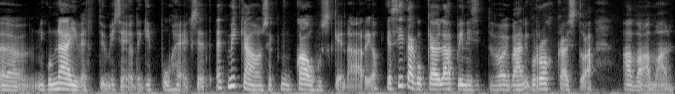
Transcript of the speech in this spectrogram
ö, niin kuin näivettymisen jotenkin puheeksi. Että et mikä on se mun kauhuskenaario. Ja sitä kun käy läpi, niin sitten voi vähän niin kuin rohkaistua avaamaan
